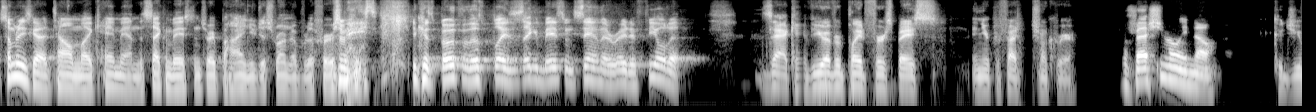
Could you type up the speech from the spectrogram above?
Somebody's got to tell him like, "Hey man, the second baseman's right behind you. Just run over to first base." because both of those plays, the second baseman's standing there ready to field it. Zach, have you ever played first base in your professional career? Professionally, no. Could you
